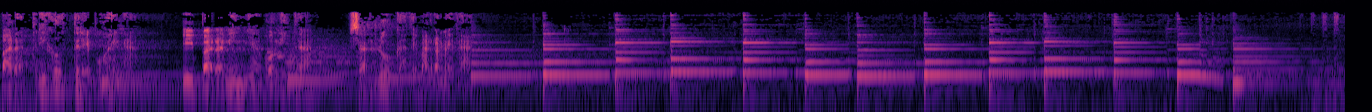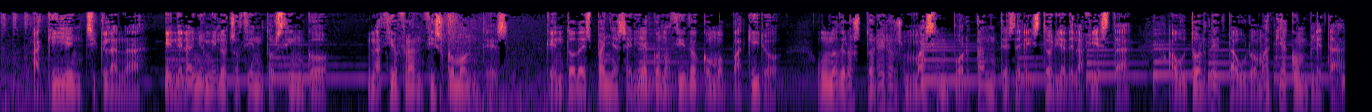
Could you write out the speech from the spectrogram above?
para Trigo Trebuena y para Niña Bonita, San Lucas de Barrameda. Aquí en Chiclana, en el año 1805, nació Francisco Montes, que en toda España sería conocido como Paquiro, uno de los toreros más importantes de la historia de la fiesta, autor de Tauromaquia Completa,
